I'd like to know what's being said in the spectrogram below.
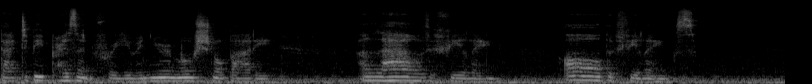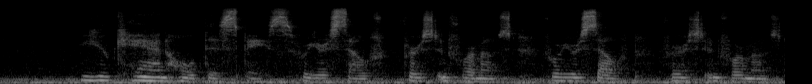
that to be present for you in your emotional body. Allow the feeling, all the feelings. You can hold this space for yourself first and foremost, for yourself first and foremost.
